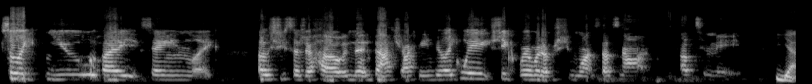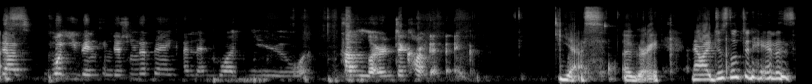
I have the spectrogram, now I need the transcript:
So like you by saying like, oh she's such a hoe, and then backtracking and be like, wait she can wear whatever she wants. That's not up to me Yes. that's what you've been conditioned to think and then what you have learned to come to think. Yes, agree. Now I just looked at Hannah's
